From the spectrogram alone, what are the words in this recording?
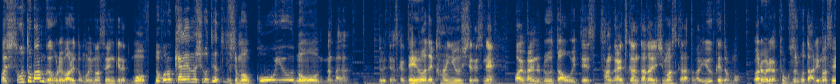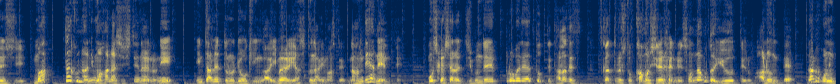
私ソフトバンクはこれ悪いと思いませんけれどもどこのキャリアの仕事やったとしてもこういうのをなんかどう言ったんですか電話で勧誘してですね w i f i のルーターを置いて3ヶ月間タダにしますからとか言うけども我々が得することありませんし全く何も話してないのにインターネットの料金が今より安くなりますって。なんでやねんって。もしかしたら自分でプロバイダーやっとってタダで使ってる人かもしれないのにそんなことを言うっていうのもあるんで。なんかこの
